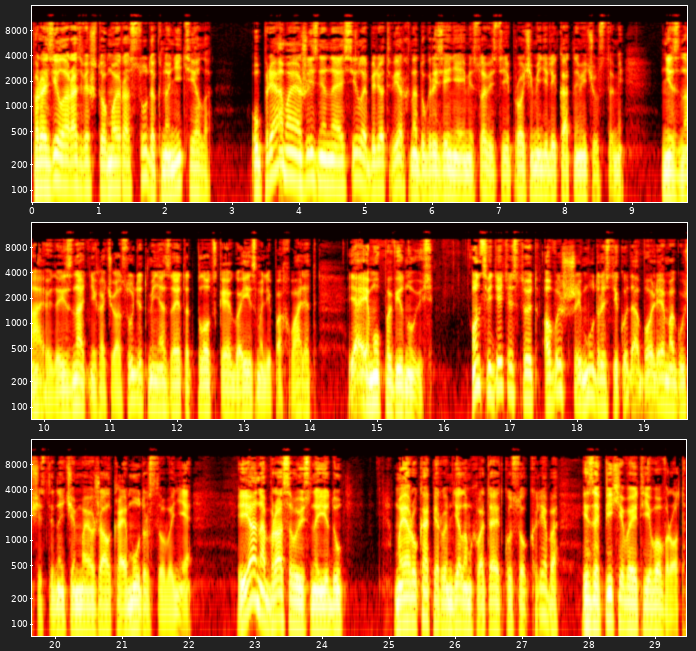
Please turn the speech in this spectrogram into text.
поразила разве что мой рассудок, но не тело. Упрямая жизненная сила берет верх над угрызениями совести и прочими деликатными чувствами. Не знаю, да и знать не хочу, осудят меня за этот плотский эгоизм или похвалят. Я ему повинуюсь. Он свидетельствует о высшей мудрости, куда более могущественной, чем мое жалкое мудрствование. И я набрасываюсь на еду. Моя рука первым делом хватает кусок хлеба и запихивает его в рот.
